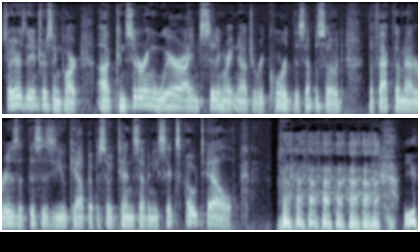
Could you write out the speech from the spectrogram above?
So here's the interesting part: uh, considering where I am sitting right now to record this episode, the fact of the matter is that this is UCAP episode 1076 Hotel. you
